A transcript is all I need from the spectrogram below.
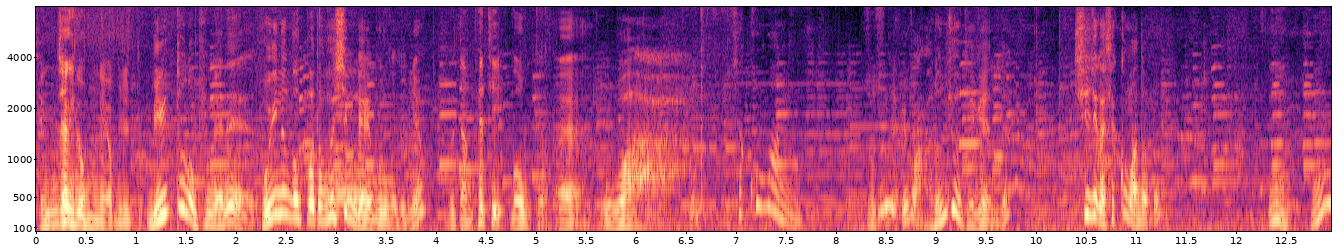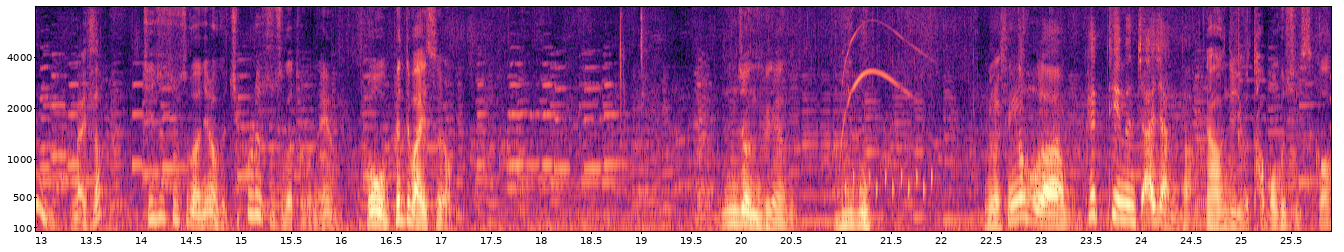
굉장히 높네요 밀도. 밀도 높으면은 보이는 것보다 훨씬 배부르거든요. 일단 패티 먹어볼게요. 예. 우와. 새콤한 소스. 이거 안 얹어도 되겠는데? 치즈가 새콤하다고? 음, 음. 맛있어? 치즈 소스가 아니라 그 치폴레 소스 같은 거네. 오 패티 맛있어요. 완전 그냥 미국. 그리고 생각보다 패티는 짜지 않다. 야 근데 이거 다 먹을 수 있을까?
